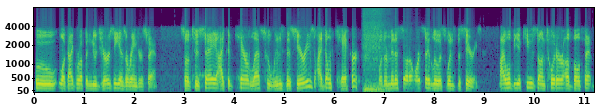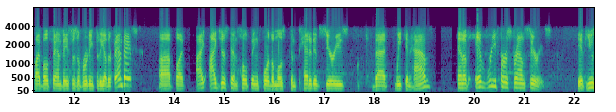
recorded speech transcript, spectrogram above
Who look, I grew up in New Jersey as a Rangers fan, So to say I could care less who wins this series, I don't care whether Minnesota or St. Louis wins the series. I will be accused on Twitter of both by both fan bases of rooting for the other fan base. Uh, but I, I just am hoping for the most competitive series that we can have. And of every first round series, if you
